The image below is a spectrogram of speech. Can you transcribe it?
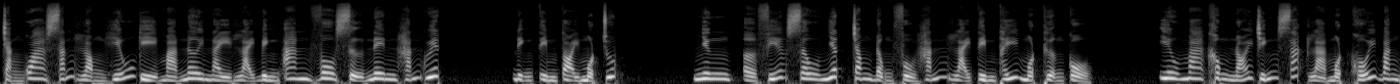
Chẳng qua sẵn lòng hiếu kỳ mà nơi này lại bình an vô sự nên hắn quyết. Định tìm tòi một chút. Nhưng ở phía sâu nhất trong đồng phủ hắn lại tìm thấy một thượng cổ. Yêu ma không nói chính xác là một khối băng.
